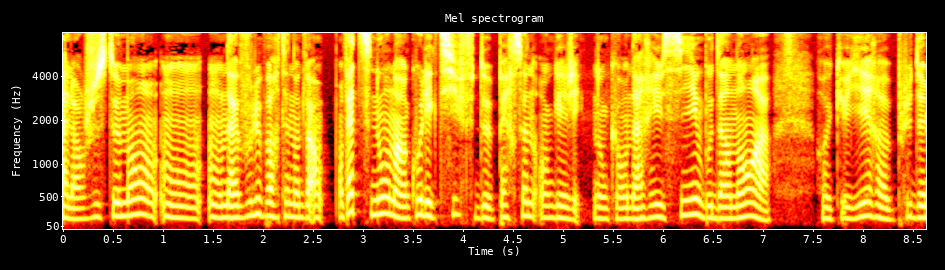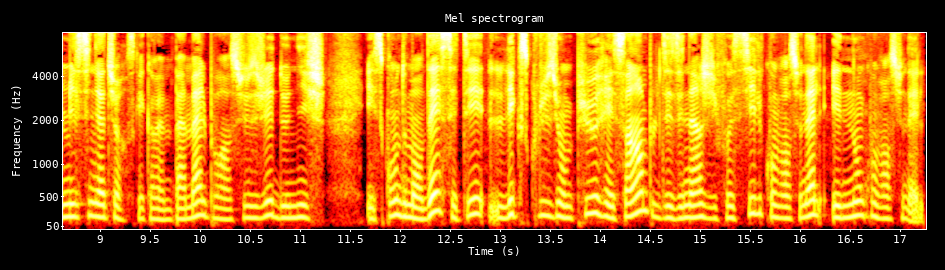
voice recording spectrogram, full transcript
Alors justement, on, a voulu porter notre. En fait, nous, on a un collectif de personnes engagées. Donc, on a réussi au bout d'un an à recueillir euh, plus de 1000 signatures, ce qui est quand même pas mal pour un sujet de niche. Et ce qu'on demandait, c'était l'exclusion pure et simple des énergies fossiles conventionnelles et non conventionnelles.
